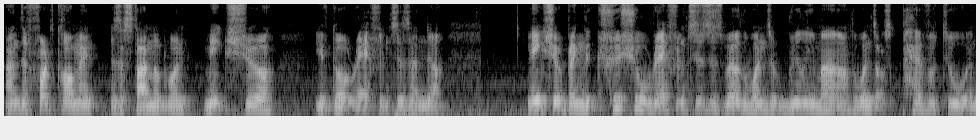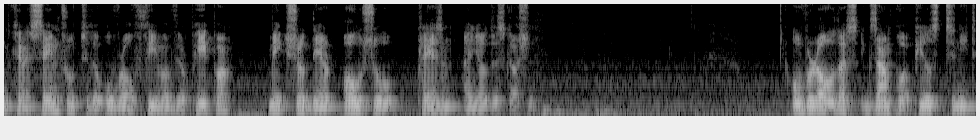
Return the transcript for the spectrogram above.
And the third comment is a standard one. Make sure you've got references in there. Make sure to bring the crucial references as well, the ones that really matter, the ones that are pivotal and kind of central to the overall theme of your paper. Make sure they're also present in your discussion. Overall, this example appears to need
